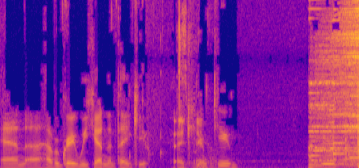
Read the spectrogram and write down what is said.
and uh, have a great weekend, and thank you. Thank you. Thank you.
